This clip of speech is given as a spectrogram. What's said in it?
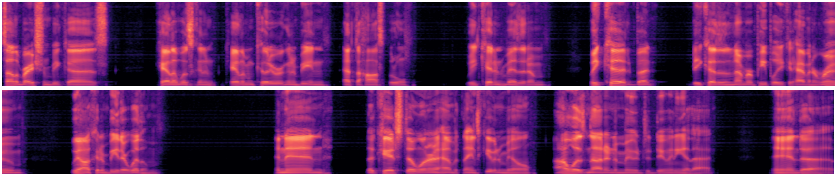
celebration because Caleb was gonna Caleb and Cody were gonna be in at the hospital. We couldn't visit them. We could, but because of the number of people you could have in a room, we all couldn't be there with them. And then the kids still wanted to have a Thanksgiving meal. I was not in the mood to do any of that. And uh,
